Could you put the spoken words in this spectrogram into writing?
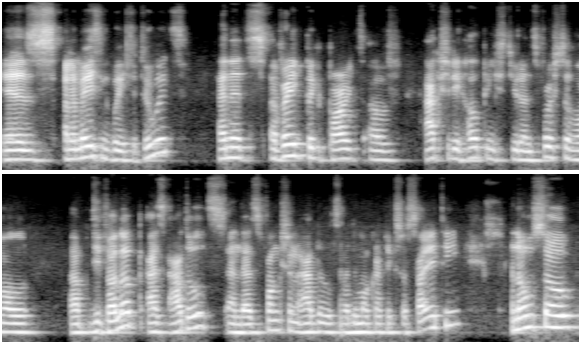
is an amazing way to do it. And it's a very big part of actually helping students, first of all, uh, develop as adults and as function adults in a democratic society. And also,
